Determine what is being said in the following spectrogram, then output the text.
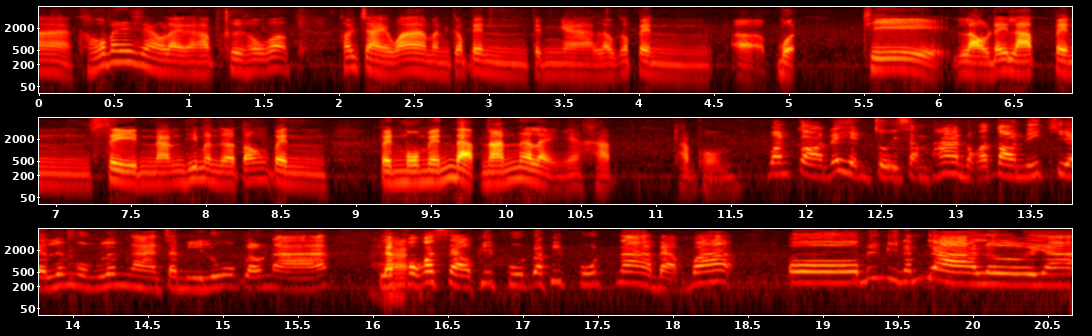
มาก เขาก็ไม่ได้แซวอะไรนะครับ คือเขาก็เข้าใจว่ามันก็เป็นเป็นงานแล้วก็เป็นเอ่อบทที่เราได้รับเป็นซีนนั้นที่มันจะต้องเป็นเป็นโมเมนต์แบบนั้นอะไรอย่างเงี้ยครับครับผมวันก่อนได้เห็นจุ๋ยสัมภาษณ์บอกว่าตอนนี้เคลียร์เรื่องงงเรื่องงานจะมีลูกแล้วนะ แล้วเขาก็แซวพี่พุทธว่าพี่พุทธหน้าแบบว่า โอ้ไม่มีน้ำยาเลยอะ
